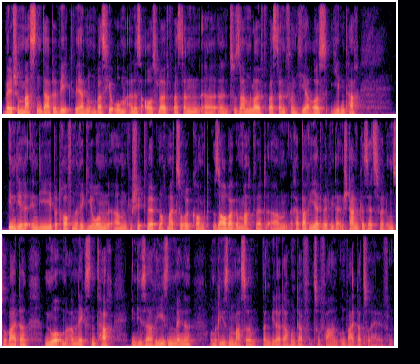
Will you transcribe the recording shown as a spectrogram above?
welche Massen da bewegt werden und was hier oben alles ausläuft, was dann äh, zusammenläuft, was dann von hier aus jeden Tag in die, in die betroffene Region ähm, geschickt wird, nochmal zurückkommt, sauber gemacht wird, ähm, repariert wird, wieder instand gesetzt wird und so weiter, nur um am nächsten Tag in dieser Riesenmenge und Riesenmasse dann wieder darunter zu fahren und weiterzuhelfen.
